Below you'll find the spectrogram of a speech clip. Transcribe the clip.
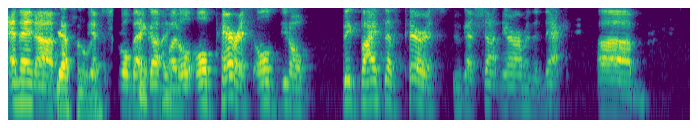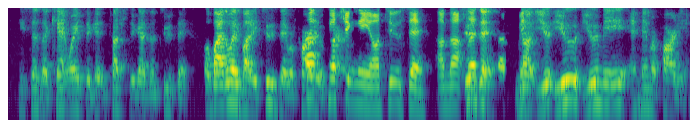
And then um, we Definitely. have to scroll back Thanks, up, buddy. but old, old Paris, old you know, big biceps Paris, who got shot in the arm and the neck. Um, he says, "I can't wait to get in touch with you guys on Tuesday." Oh, by the way, buddy, Tuesday we're partying. Not touching me on Tuesday. I'm not Tuesday. No, you, you, you, and me, and him are partying.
